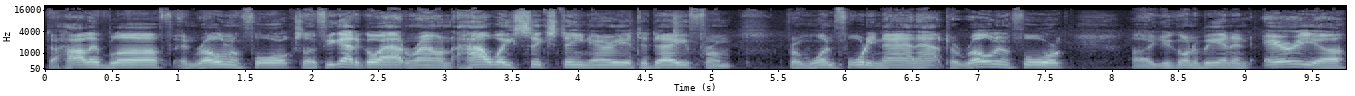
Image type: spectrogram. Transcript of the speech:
to Holly Bluff and Rolling Fork. So if you got to go out around Highway 16 area today from from 149 out to Rolling Fork, uh, you're going to be in an area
